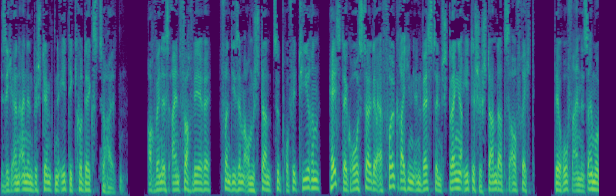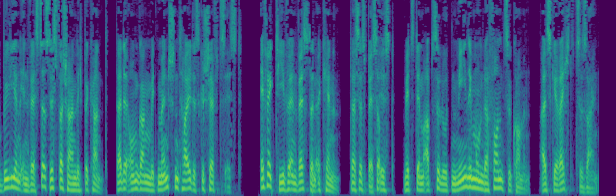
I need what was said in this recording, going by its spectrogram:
sich an einen bestimmten Ethikkodex zu halten. Auch wenn es einfach wäre, von diesem Umstand zu profitieren, hält der Großteil der erfolgreichen Investoren strenge ethische Standards aufrecht, der Ruf eines Immobilieninvestors ist wahrscheinlich bekannt, da der Umgang mit Menschen Teil des Geschäfts ist. Effektive Investoren erkennen, dass es besser ist, mit dem absoluten Minimum davonzukommen, als gerecht zu sein.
